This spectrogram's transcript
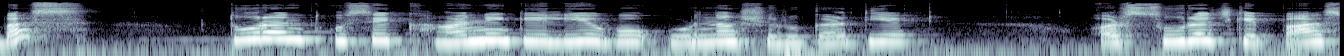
बस, तुरंत उसे खाने के लिए वो उड़ना शुरू कर दिए और सूरज के पास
